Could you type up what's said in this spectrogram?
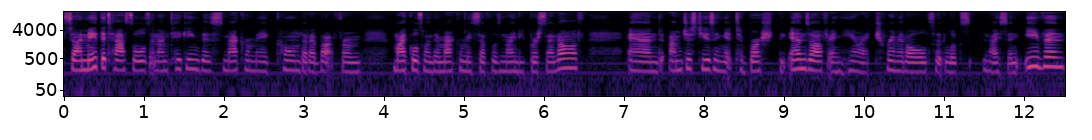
So I made the tassels and I'm taking this macrame comb that I bought from Michael's when their macrame stuff was 90% off. And I'm just using it to brush the ends off and here I trim it all so it looks nice and even.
